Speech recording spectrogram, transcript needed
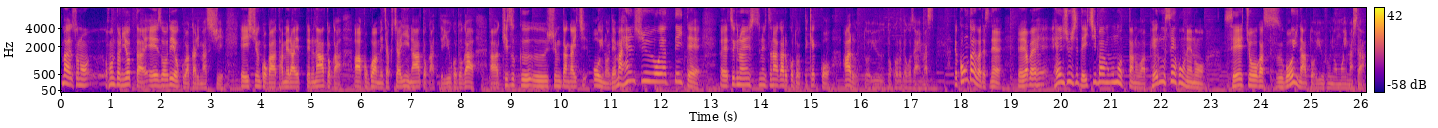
まあその本当に酔った映像でよく分かりますし、えー、一瞬こがためられてるなとかあここはめちゃくちゃいいなとかっていうことがあ気づく瞬間が多いので、まあ、編集をやっていて、えー、次の演出につながることって結構あるというところでございます。で今回はですね、え、やっぱり編集してて一番思ったのはペルセホネの成長がすごいなというふうに思いました。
